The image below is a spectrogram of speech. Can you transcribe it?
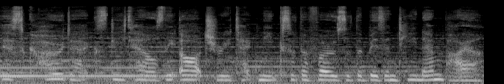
This codex details the archery techniques of the foes of the Byzantine Empire.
